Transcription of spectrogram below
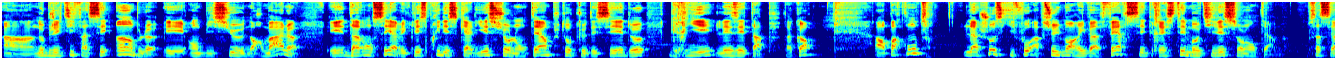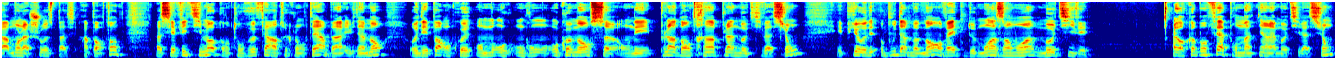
un objectif assez humble et ambitieux, normal, et d'avancer avec l'esprit d'escalier sur long terme plutôt que d'essayer de griller les étapes. D'accord? Alors, par contre, la chose qu'il faut absolument arriver à faire, c'est de rester motivé sur long terme. Ça, c'est vraiment la chose importante. Parce qu'effectivement, quand on veut faire un truc long terme, ben, évidemment, au départ, on, commence, on est plein d'entrain, plein de motivation. Et puis, au, au bout d'un moment, on va être de moins en moins motivé. Alors comment faire pour maintenir la motivation?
